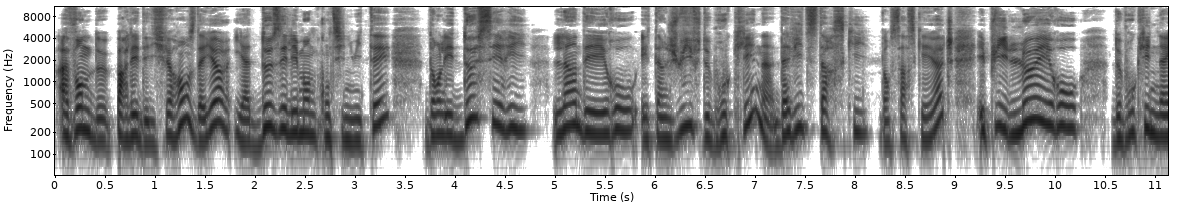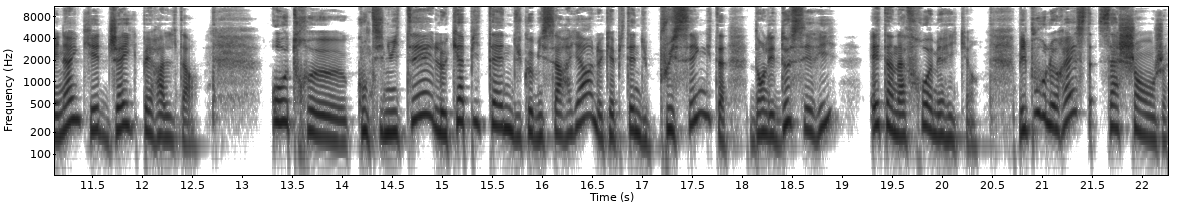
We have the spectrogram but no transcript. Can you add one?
avant de parler des différences, d'ailleurs, il y a deux éléments de continuité. Dans les deux séries, l'un des héros est un juif de Brooklyn, David Starsky dans Starsky et Hutch, et puis le héros de Brooklyn Nine-Nine qui est Jake Peralta. Autre euh, continuité, le capitaine du commissariat, le capitaine du precinct, dans les deux séries, est un Afro-Américain. Mais pour le reste, ça change.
